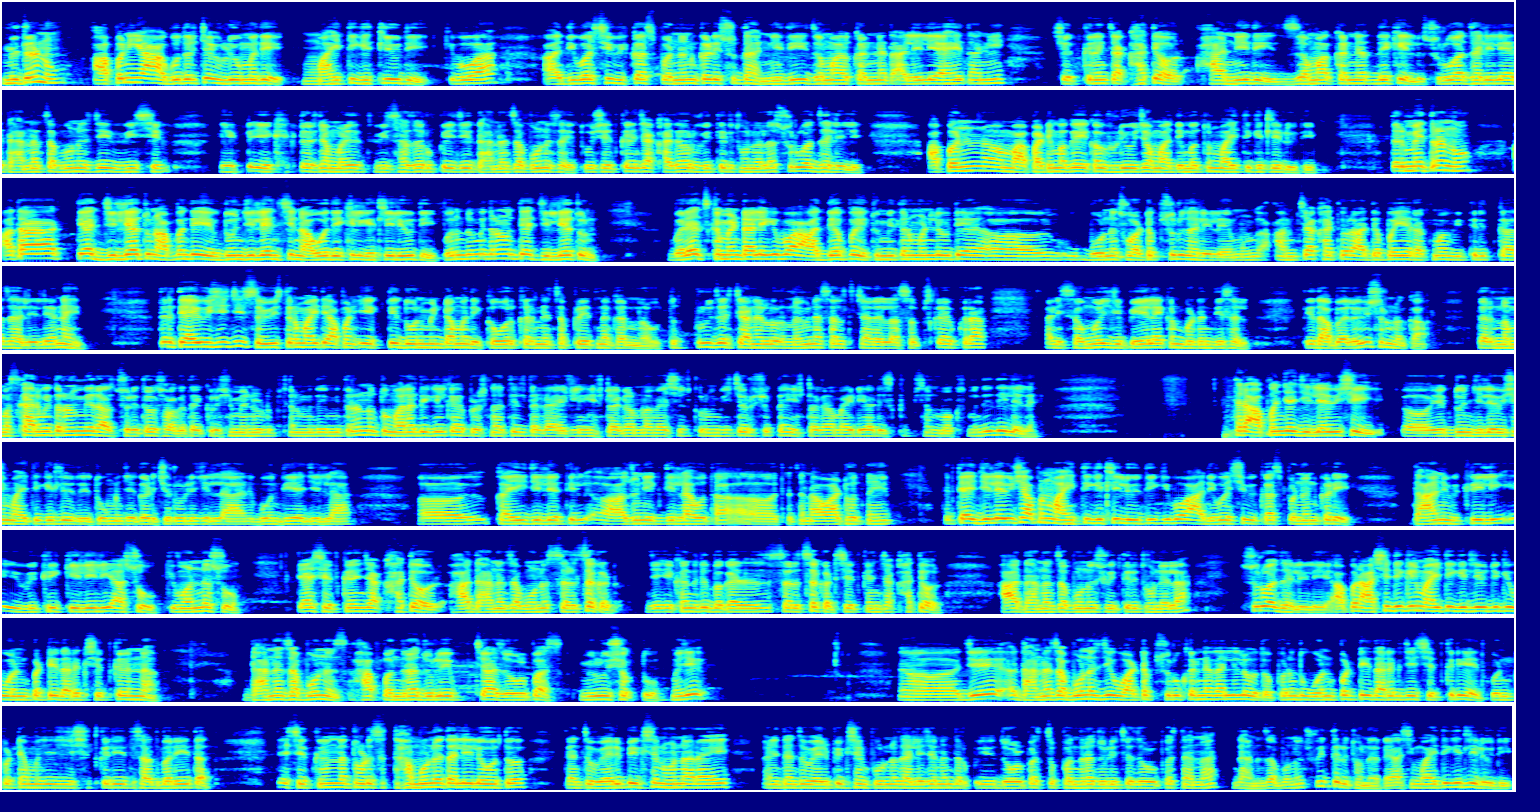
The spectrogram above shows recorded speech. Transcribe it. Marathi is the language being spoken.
मित्रांनो आपण या अगोदरच्या व्हिडिओमध्ये माहिती घेतली होती की बाबा आदिवासी विकास पणनकडे सुद्धा निधी जमा करण्यात आलेली आहेत आणि शेतकऱ्यांच्या खात्यावर हा निधी जमा करण्यात देखील सुरुवात झालेली आहे. धानाचा बोनस जे वीस हेक्ट एक हेक्टरच्या मळ्यात वीस हजार रुपये जे धानाचा बोनस आहे तो शेतकऱ्यांच्या खात्यावर वितरित होण्याला सुरुवात झालेली आहे. आपण पाठीमागे एका व्हिडिओच्या माध्यमातून माहिती घेतलेली होती. तर मित्रांनो आता त्या जिल्ह्यातून आपण ते एक दोन जिल्ह्यांची नावं देखील घेतलेली होती. परंतु मित्रांनो त्या जिल्ह्यातून बऱ्याच कमेंट आले की बा अद्यापही तुम्ही तर म्हणले होते बोनस वाटप सुरू झालेले आहे. मग आमच्या खात्यावर अद्यापही रकमा वितरित का झालेल्या नाहीत? तर त्याविषयीची सविस्तर माहिती आपण एक ते दोन मिनिटांमध्ये कव्हर करण्याचा प्रयत्न करणार आहोत. तत्पूर्वी जर चॅनलवर नवीन असाल तर चॅनलला सबस्क्राईब करा आणि समोरील जे बेल आयकन बटन दिसेल ते दाबायला विसरू नका. तर नमस्कार मित्रांनो मी राजसुरेतल स्वागत आहे कृषी मॅन युट्यूब चॅनलमध्ये मित्रांनो तुम्हाला देखील काही प्रश्न असतील तर डायरेक्टली इंस्टाग्रामला मेसेज करून विचारू शकता. इंस्टाग्राम आयडी हा डिस्क्रिप्शन बॉक्समध्ये दिलेला आहे. तर आपण ज्या जिल्ह्याविषयी एक दोन जिल्ह्याविषयी माहिती घेतली होती तो म्हणजे गडचिरोली जिल्हा गोंदिया जिल्हा. काही जिल्ह्यातील अजून एक जिल्हा होता त्याचं नाव आठवत नाही. तर त्या जिल्ह्याविषयी आपण माहिती घेतलेली होती की बाबा आदिवासी विकास पणनकडे धान विक्रीली विक्री केलेली असो किंवा नसो त्या शेतकऱ्यांच्या खात्यावर हा धानाचा बोनस सरसकट म्हणजे एकंदरीत बघायचं सरसकट शेतकऱ्यांच्या खात्यावर हा धानाचा बोनस वितरित होण्याला सुरुवात झालेली आहे. आपण अशी देखील माहिती घेतली होती की वनपट्टीधारक शेतकऱ्यांना धानाचा बोनस हा पंधरा जुलैच्या जवळपास मिळू शकतो. म्हणजे जे धानाचा बोनस जे वाटप सुरू करण्यात आलेलं होतं परंतु वनपट्टीधारक जे शेतकरी आहेत वनपट्ट्यामध्ये जे शेतकरी आहेत सातबारे येतात त्या शेतकऱ्यांना थोडंसं थांबवण्यात आलेलं होतं. त्यांचं व्हेरिफिकेशन होणार आहे आणि त्यांचं व्हेरिफिकेशन पूर्ण झाल्याच्यानंतर जवळपास पंधरा जुलैच्या जवळपास त्यांना धानाचा बोनस वितरित होणार आहे अशी माहिती घेतलेली होती.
